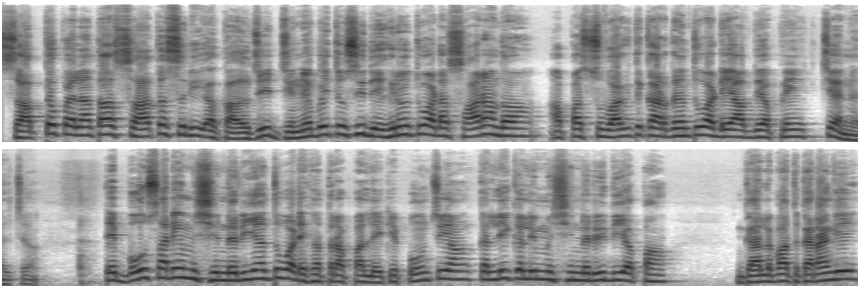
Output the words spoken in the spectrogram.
ਸਭ ਤੋਂ ਪਹਿਲਾਂ ਤਾਂ ਸਤਿ ਸ੍ਰੀ ਅਕਾਲ ਜੀ। ਜਿੰਨੇ ਵੀ ਤੁਸੀਂ ਦੇਖ ਰਹੇ ਹੋ ਤੁਹਾਡਾ ਸਾਰਿਆਂ ਦਾ ਆਪਾਂ ਸਵਾਗਤ ਕਰਦੇ ਹਾਂ ਤੁਹਾਡੇ ਆਪਦੇ ਆਪਣੇ ਚੈਨਲ 'ਚ। ਤੇ ਬਹੁਤ ਸਾਰੀਆਂ ਮਸ਼ੀਨਰੀਆਂ ਤੁਹਾਡੇ ਖਾਤਰ ਆਪਾਂ ਲੈ ਕੇ ਪਹੁੰਚੇ ਹਾਂ। ਕੱਲੀ ਕੱਲੀ ਮਸ਼ੀਨਰੀ ਦੀ ਆਪਾਂ ਗੱਲਬਾਤ ਕਰਾਂਗੇ।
